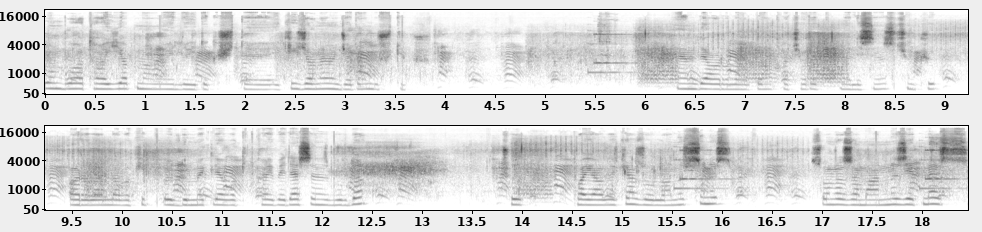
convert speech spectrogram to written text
Oğlum bu hatayı yapmamalıydık işte. İki cana önceden düştük. Hem de arılardan kaçarak gitmelisiniz. Çünkü arılarla vakit öldürmekle vakit kaybederseniz burada çok pay alırken zorlanırsınız. Sonra zamanınız yetmez.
